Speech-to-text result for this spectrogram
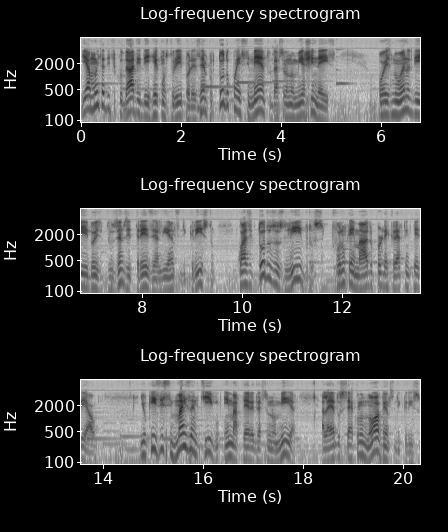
E há muita dificuldade de reconstruir, por exemplo, todo o conhecimento da astronomia chinês, pois no ano de 213 ali antes de Cristo, quase todos os livros foram queimados por decreto imperial. E o que existe mais antigo em matéria de astronomia, ela é do século 9 a.C.,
